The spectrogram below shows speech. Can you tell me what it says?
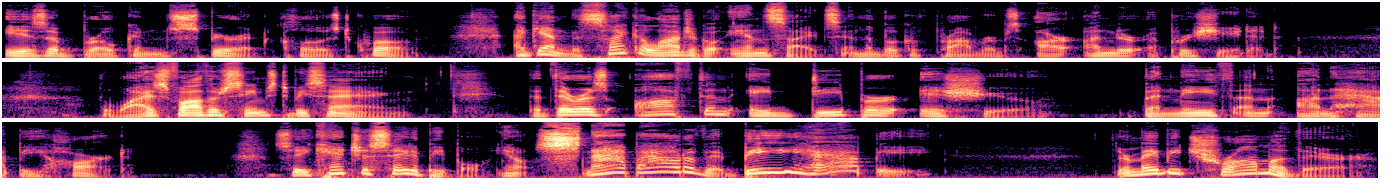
is a broken spirit. Closed quote. Again, the psychological insights in the book of Proverbs are underappreciated. The wise father seems to be saying that there is often a deeper issue beneath an unhappy heart. So you can't just say to people, you know, snap out of it, be happy. There may be trauma there.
